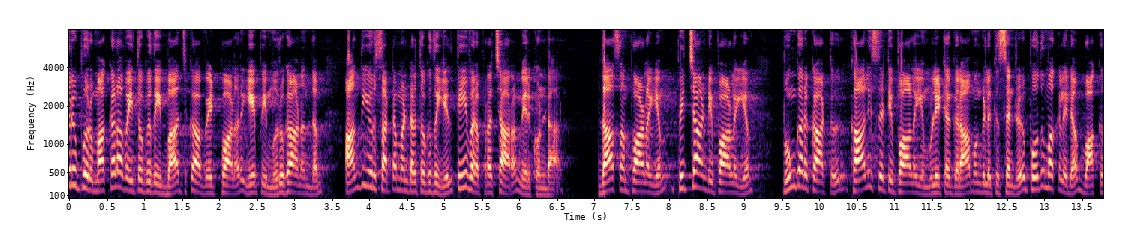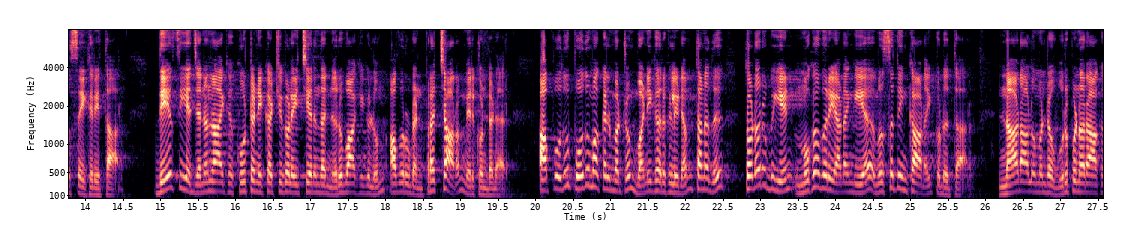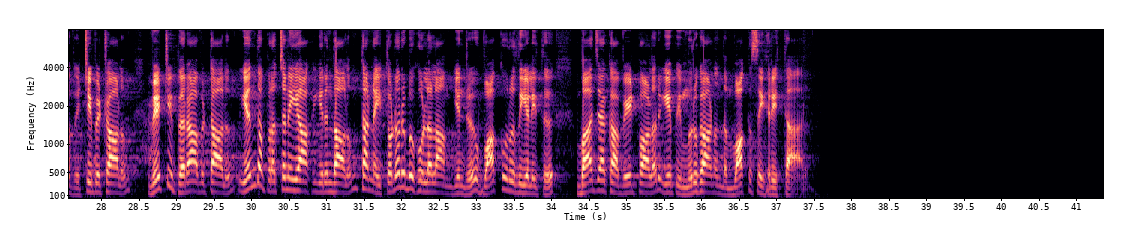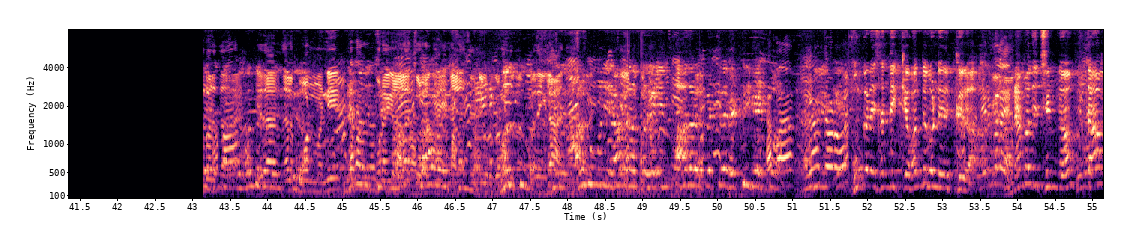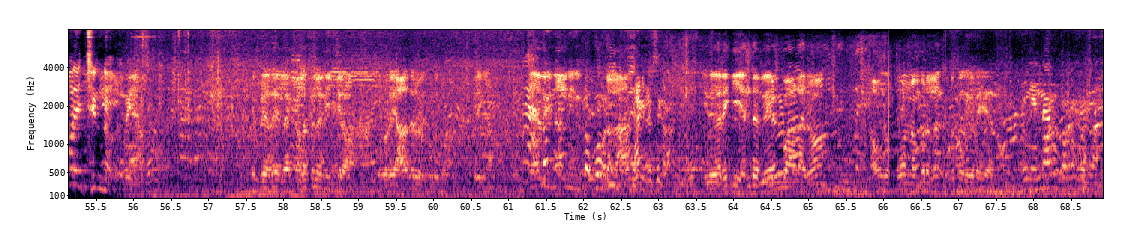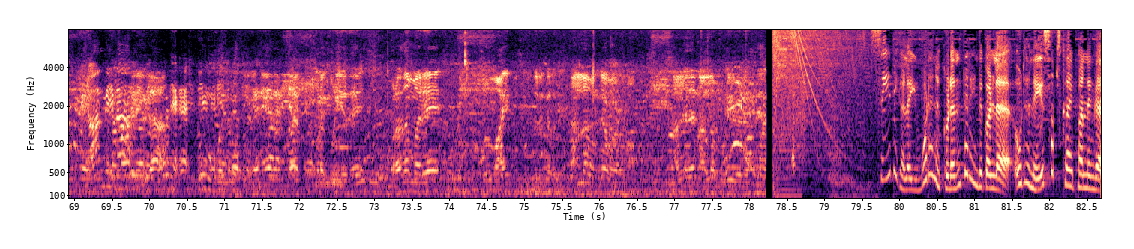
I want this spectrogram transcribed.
திருப்பூர் மக்களவை தொகுதி பாஜக வேட்பாளர் ஏ பி முருகானந்தம் அந்தியூர் சட்டமன்ற தொகுதியில் தீவிர பிரச்சாரம் மேற்கொண்டார். தாசம்பாளையம் பிச்சாண்டிப்பாளையம் புங்கர்காட்டூர் காலிசெட்டிப்பாளையம் உள்ளிட்ட கிராமங்களுக்கு சென்று பொதுமக்களிடம் வாக்கு சேகரித்தார். தேசிய ஜனநாயக கூட்டணி கட்சிகளைச் சேர்ந்த நிர்வாகிகளும் அவருடன் பிரச்சாரம் மேற்கொண்டனர். அப்போது பொதுமக்கள் மற்றும் வணிகர்களிடம் தனது தொடர்பு எண் முகவரி அடங்கிய விசிட்டிங் கார்டை கொடுத்தார். நாடாளுமன்ற உறுப்பினராக வெற்றி பெற்றாலும் வெற்றி பெறாவிட்டாலும் எந்த பிரச்சனையாக இருந்தாலும் தன்னை தொடர்பு கொள்ளலாம் என்று வாக்குறுதியளித்து பாஜக வேட்பாளர் ஏ பி முருகானந்தம் வாக்கு சேகரித்தார். எதா இருந்தாலும் ஃபோன் பண்ணி குறைகளெல்லாம் சொல்லுங்க நல்லா சொல்லி கொடுக்கணும். வேட்பாளர். உங்களை சந்திக்க வந்து கொண்டிருக்கிறார். நமது சின்னம் தாமரை சின்னம். எப்படியாவது இல்லை களத்தில் நிற்கிறோம் உங்களுடைய ஆதரவு கொடுக்கணும். சரிங்களா? தேவையினால் நீங்கள் கூப்பிடலாம். இது வரைக்கும் எந்த வேட்பாளரும் அவங்க ஃபோன் நம்பர் எல்லாம் கொடுத்தது கிடையாது. நீங்க நேரடியாக பிரதமரே ஒரு வாய்ப்பு கொடுத்துருக்கிறது. நல்லவங்க வரணும். நல்லதே நல்ல முடிவு செய்திகளை உடனுக்குடன் தெரிந்து கொள்ள உடனே சப்ஸ்கிரைப் பண்ணுங்க.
